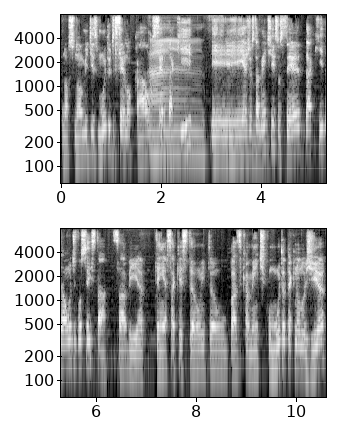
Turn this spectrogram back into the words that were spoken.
O nosso nome diz muito de ser local, ah, ser daqui, e é justamente isso, ser daqui da onde você está, sabe? É, tem essa questão, então, basicamente, com muita tecnologia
